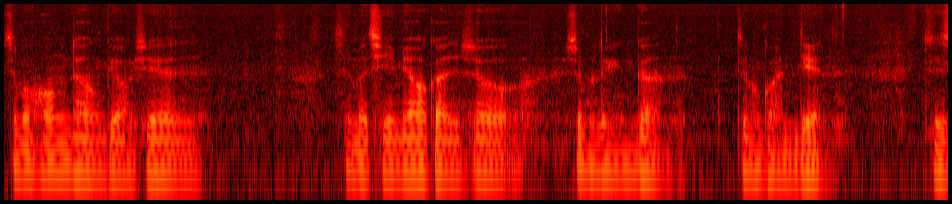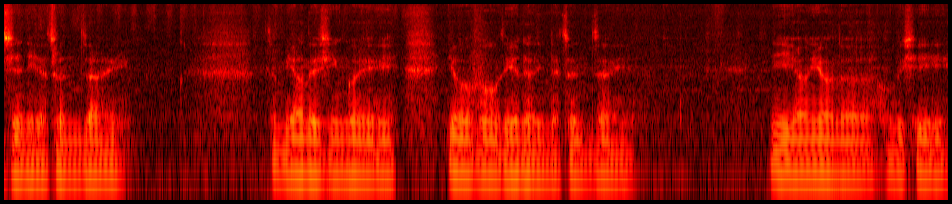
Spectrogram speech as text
什么荒唐表现？什么奇妙感受？什么灵感？什么观点？支持你的存在，怎么样的行为又否定了你的存在？你拥有了呼吸，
